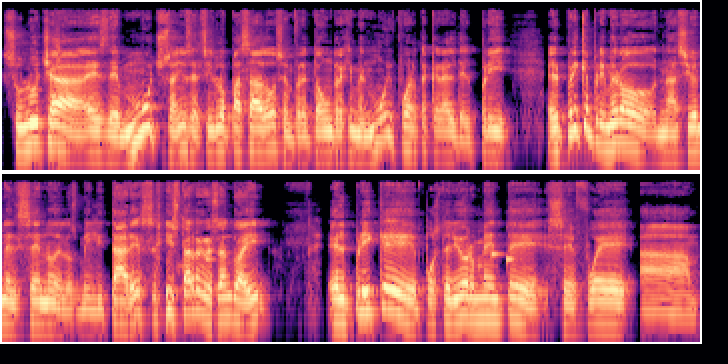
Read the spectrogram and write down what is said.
Su lucha es de muchos años, del siglo pasado, se enfrentó a un régimen muy fuerte que era el del PRI. El PRI que primero nació en el seno de los militares y está regresando ahí. El PRI que posteriormente se fue a...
